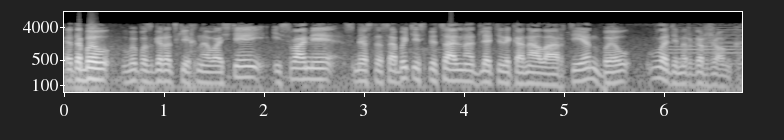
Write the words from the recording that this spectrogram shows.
Это был выпуск городских новостей, и с вами с места событий специально для телеканала RTN был Владимир Горжонко.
